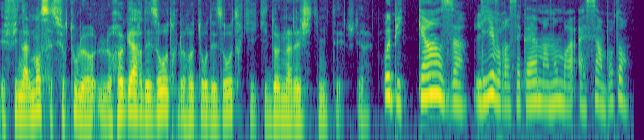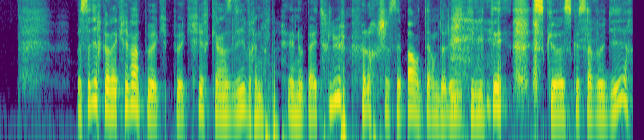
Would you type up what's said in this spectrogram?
et, finalement, c'est surtout le, regard des autres, le retour des autres qui donne la légitimité, je dirais. Oui, puis 15 livres, c'est quand même un nombre assez important. C'est-à-dire qu'un écrivain peut, qui peut écrire 15 livres et ne, pas- et ne pas être lu. Alors, je ne sais pas en termes de légitimité que, ce que ça veut dire.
